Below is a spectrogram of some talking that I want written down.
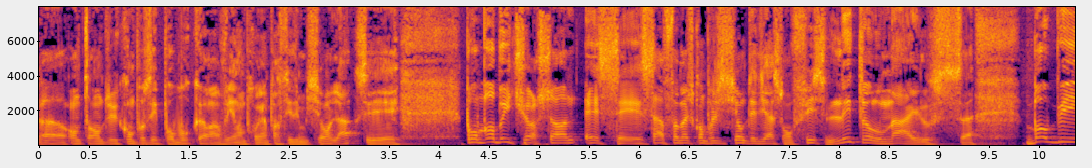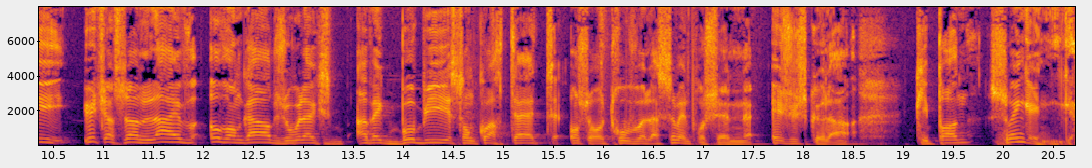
euh, entendu composer pour Booker Harvey en première partie d'émission. Là, c'est pour Bobby Churson et c'est sa fameuse composition dédiée à son fils Little Miles. Bobby Hutcherson live au Vanguard. Je vous laisse avec Bobby et son quartet. On se retrouve la semaine prochaine et jusque là, keep on swinging.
